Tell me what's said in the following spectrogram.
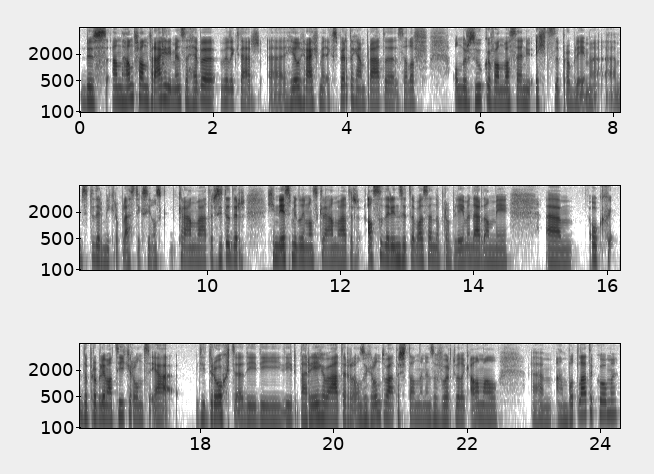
Dus aan de hand van vragen die mensen hebben, wil ik daar uh, heel graag met experten gaan praten, zelf onderzoeken van wat zijn nu echt de problemen. Um, zitten er microplastics in ons kraanwater? Zitten er geneesmiddelen in ons kraanwater? Als ze erin zitten, wat zijn de problemen daar dan mee? Um, ook de problematiek rond ja, die droogte, die, die, die, dat regenwater, onze grondwaterstanden enzovoort, wil ik allemaal um, aan bod laten komen.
